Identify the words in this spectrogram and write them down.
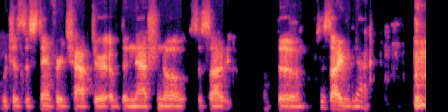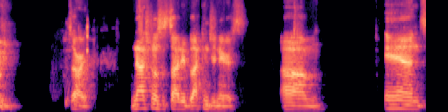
which is the Stanford chapter of the National Society, the Society sorry, National Society of Black Engineers. Um, and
